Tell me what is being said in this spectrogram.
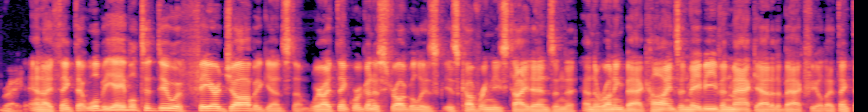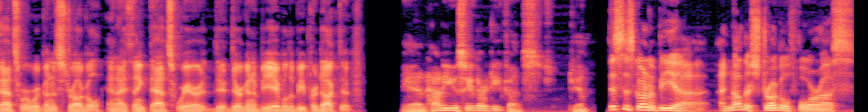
Right. And I think that we'll be able to do a fair job against them. Where I think we're going to struggle is is covering these tight ends and the and the running back Hines and maybe even Mack out of the backfield. I think that's where we're going to struggle, and I think that's where they're going to be able to be productive. And how do you see their defense, Jim? This is going to be a, uh, another struggle for us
